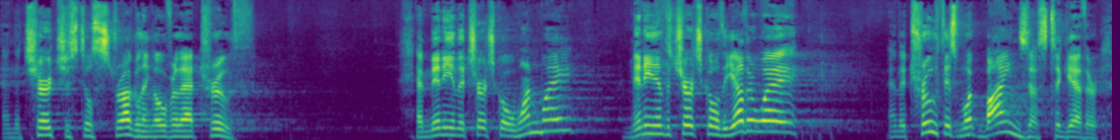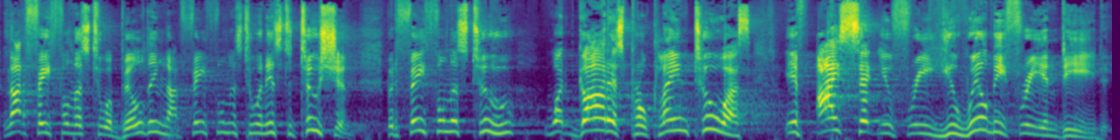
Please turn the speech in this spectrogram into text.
And the church is still struggling over that truth. And many in the church go one way, many in the church go the other way, And the truth is what binds us together. Not faithfulness to a building, not faithfulness to an institution, but faithfulness to what God has proclaimed to us. If I set you free, you will be free indeed.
